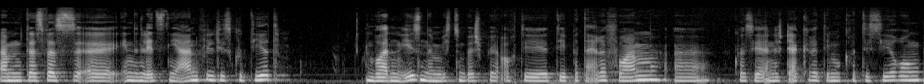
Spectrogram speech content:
Ähm, das, was äh, in den letzten Jahren viel diskutiert worden ist, nämlich zum Beispiel auch die, die Parteireform, äh, quasi eine stärkere Demokratisierung,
